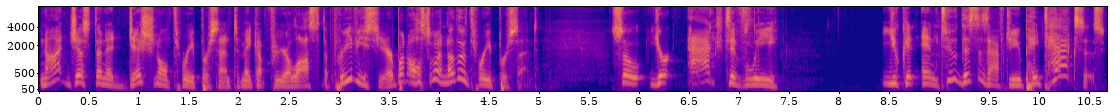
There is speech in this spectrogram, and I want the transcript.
not just an additional 3% to make up for your loss of the previous year, but also another 3%. So you're actively, you can, and two, this is after you pay taxes.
